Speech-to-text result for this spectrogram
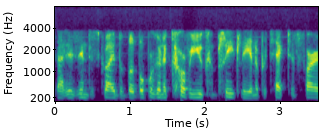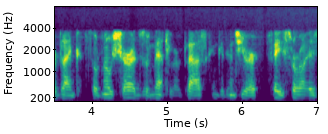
that is indescribable, but we're going to cover you completely in a protective fire blanket so no shards of metal or glass can get into your face or eyes.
